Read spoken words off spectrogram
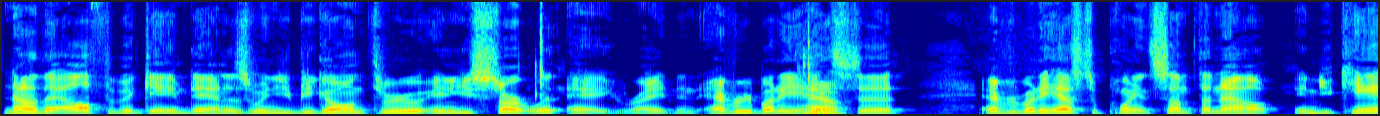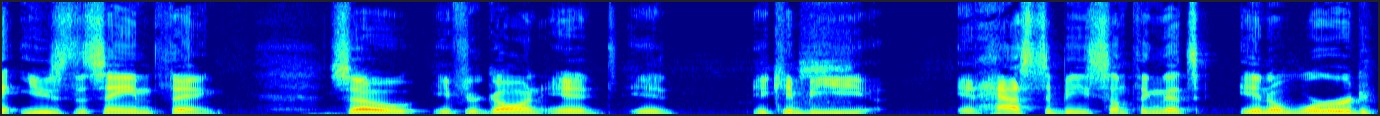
now the alphabet game, Dan, is when you'd be going through and you start with A, right? And everybody has to everybody has to point something out, and you can't use the same thing. So if you're going, it it it can be it has to be something that's in a word.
